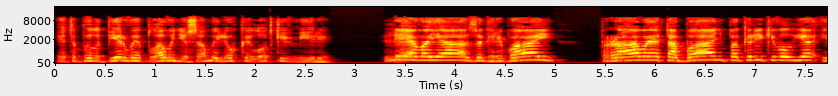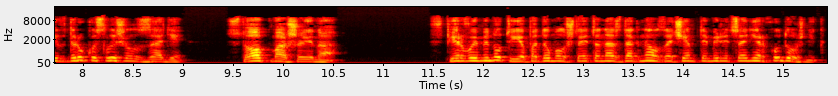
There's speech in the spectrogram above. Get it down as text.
Это было первое плавание самой легкой лодки в мире. «Левая, загребай! Правая, табань!» — покрикивал я и вдруг услышал сзади. «Стоп, машина!» В первую минуту я подумал, что это нас догнал зачем-то милиционер-художник,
